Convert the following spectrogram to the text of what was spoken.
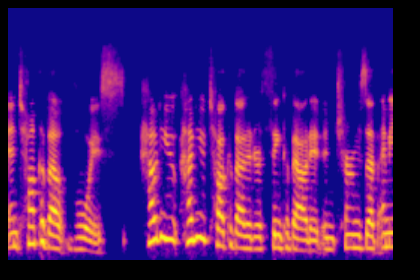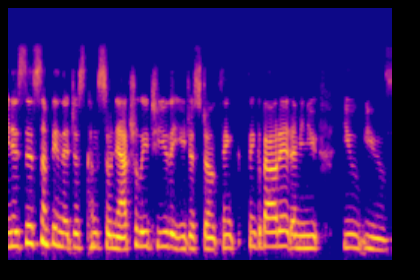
and talk about voice, how do you how do you talk about it or think about it in terms of i mean is this something that just comes so naturally to you that you just don't think think about it? I mean you you you've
